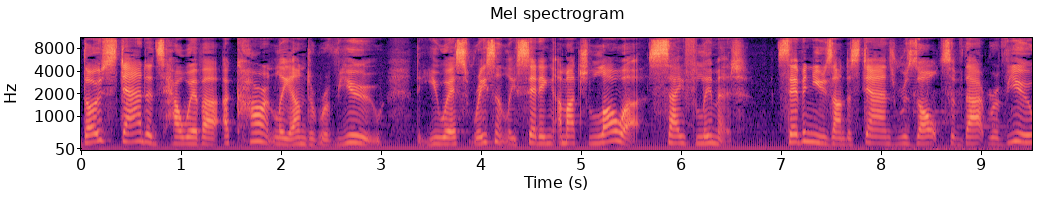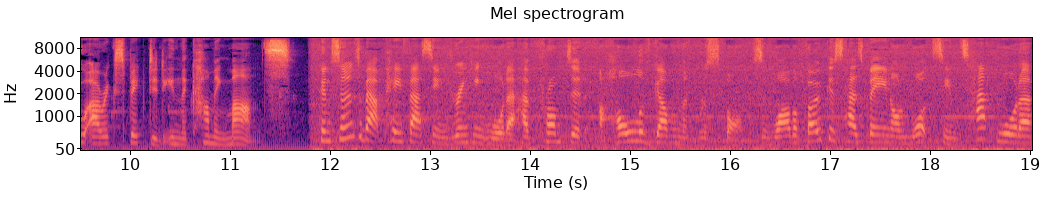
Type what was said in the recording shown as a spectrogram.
Those standards, however, are currently under review. The US recently setting a much lower safe limit. 7 News understands results of that review are expected in the coming months. Concerns about PFAS in drinking water have prompted a whole of government response. And while the focus has been on what's in tap water,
